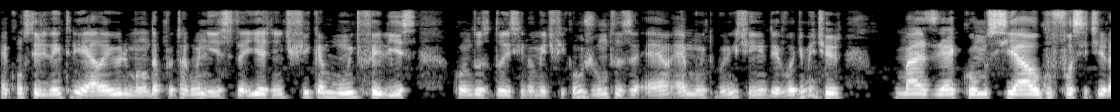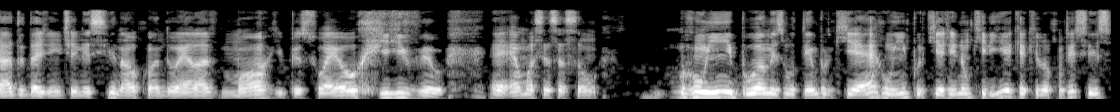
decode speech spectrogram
é construído entre ela e o irmão da protagonista, e a gente fica muito feliz quando os dois finalmente ficam juntos. É, é muito bonitinho, devo admitir. Mas é como se algo fosse tirado da gente aí nesse final, quando ela morre, pessoal. É horrível. É, é uma sensação ruim e boa ao mesmo tempo, que é ruim porque a gente não queria que aquilo acontecesse,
